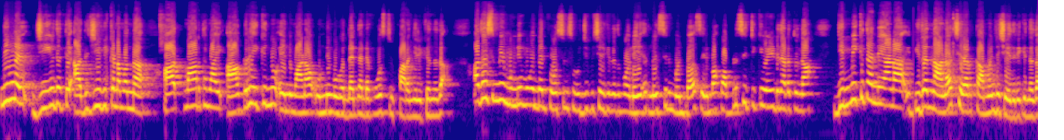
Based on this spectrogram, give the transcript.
നിങ്ങൾ ജീവിതത്തെ അതിജീവിക്കണമെന്ന് ആത്മാർത്ഥമായി ആഗ്രഹിക്കുന്നു എന്നുമാണ് ഉണ്ണി മുകുന്ദൻ തന്റെ പോസ്റ്റിൽ പറഞ്ഞിരിക്കുന്നത്. അതേസമയം ഉണ്ണി മുകുന്ദൻ പോസ്റ്റിൽ സൂചിപ്പിച്ചിരിക്കുന്നത് പോലെ റിലീസിന് മുൻപ് സിനിമ പബ്ലിസിറ്റിക്ക് വേണ്ടി നടത്തുന്ന ഗിമ്മിക്ക് തന്നെയാണ് ഇതെന്നാണ് ചിലർ കമന്റ് ചെയ്തിരിക്കുന്നത്.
